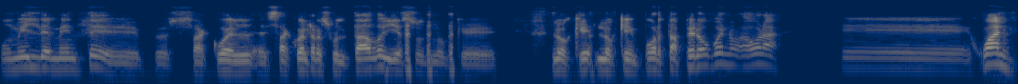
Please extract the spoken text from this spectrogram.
humildemente pues sacó el, sacó el resultado y eso es lo que, lo que, lo que importa. Pero bueno, ahora, eh, Juan,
